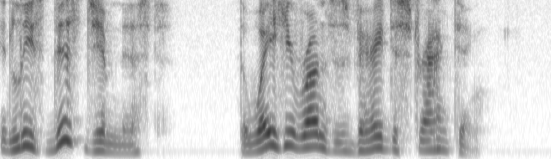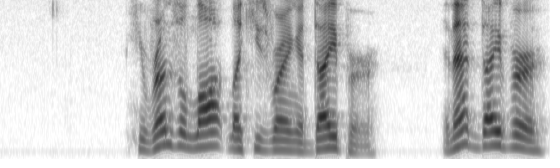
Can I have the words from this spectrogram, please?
at least this gymnast, the way he runs is very distracting. He runs a lot like he's wearing a diaper, and that diaper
